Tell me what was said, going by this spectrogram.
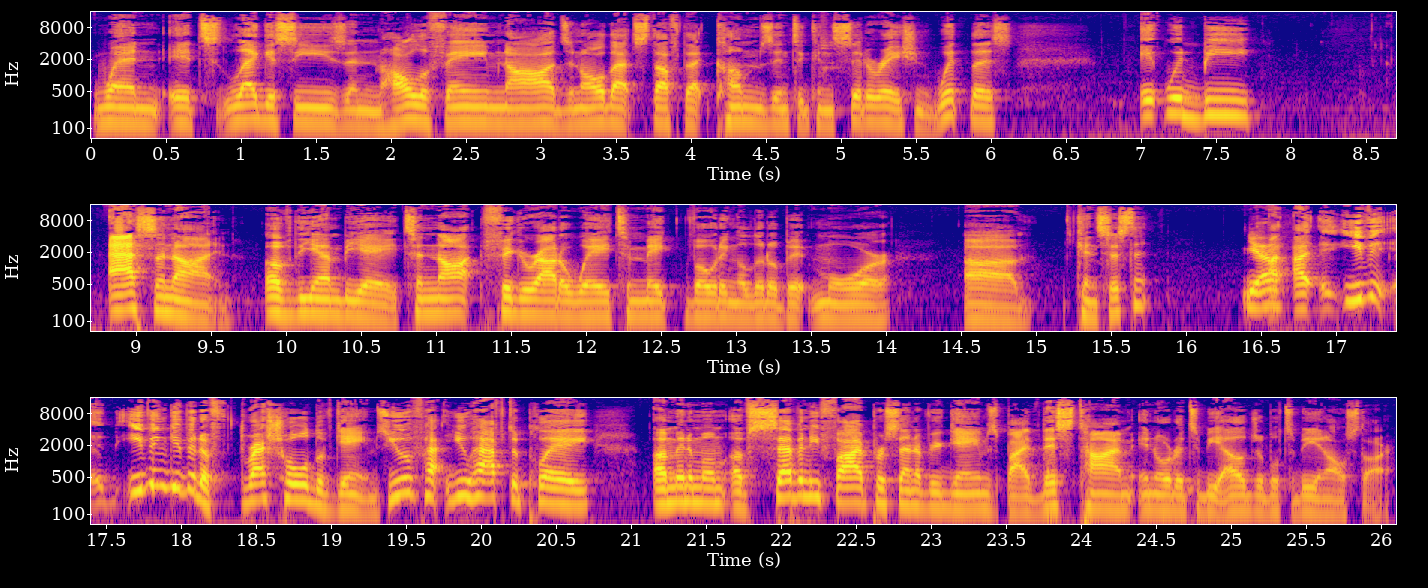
when it's legacies and Hall of Fame nods and all that stuff that comes into consideration with this, it would be asinine of the NBA to not figure out a way to make voting a little bit more uh, consistent. Yeah, I, I, even even give it a threshold of games. You have you have to play a minimum of seventy five percent of your games by this time in order to be eligible to be an All Star.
